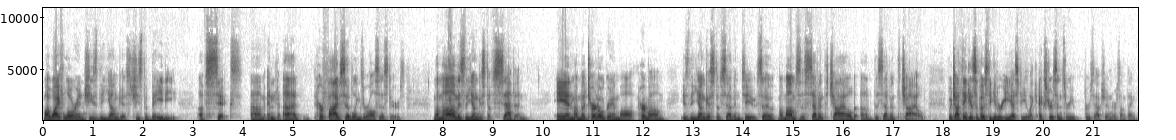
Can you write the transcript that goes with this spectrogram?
My wife Lauren, she's the youngest. She's the baby of six, um, and uh, her five siblings are all sisters. My mom is the youngest of seven, and my maternal grandma, her mom, is the youngest of seven too. So my mom's the seventh child of the seventh child, which I think is supposed to give her ESP, like extrasensory perception or something.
